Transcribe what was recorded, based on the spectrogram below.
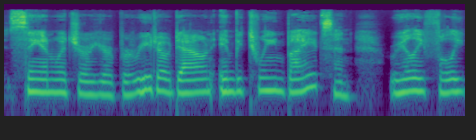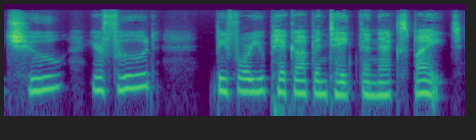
sandwich or your burrito down in between bites and really fully chew your food before you pick up and take the next bite.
